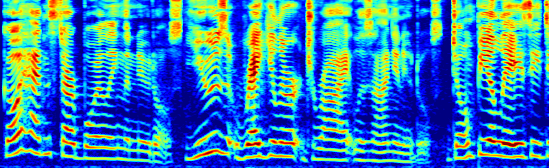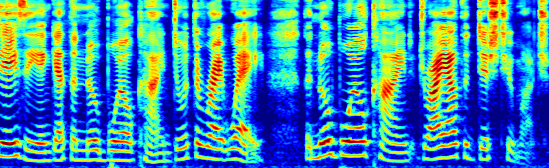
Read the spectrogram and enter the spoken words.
Go ahead and start boiling the noodles. Use regular dry lasagna noodles. Don't be a lazy daisy and get the no boil kind. Do it the right way. The no boil kind dry out the dish too much.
